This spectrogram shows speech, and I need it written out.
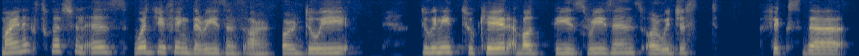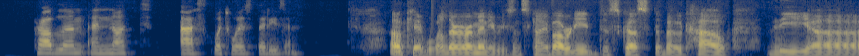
my next question is what do you think the reasons are or do we do we need to care about these reasons or we just fix the problem and not ask what was the reason okay well there are many reasons and i've already discussed about how the uh,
